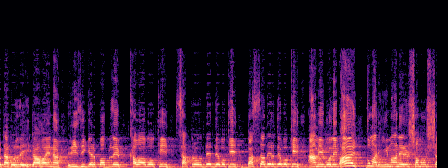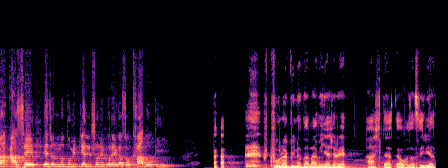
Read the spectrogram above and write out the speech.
ওটা করলে এটা হয় না, রিজিকের প্রবলেম খাওয়াবো কি, ছাত্রদের দেব কি, বাচ্চাদের দেব কি? আমি বলি, ভাই, তোমার ইমানের সমস্যা আছে, এজন্য তুমি টেনশনে পড়ে গেছো, খাব কি? পুরা বিনোদন, আমি আসলে হাসতে হাসতে অবস্থা সিরিয়াস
